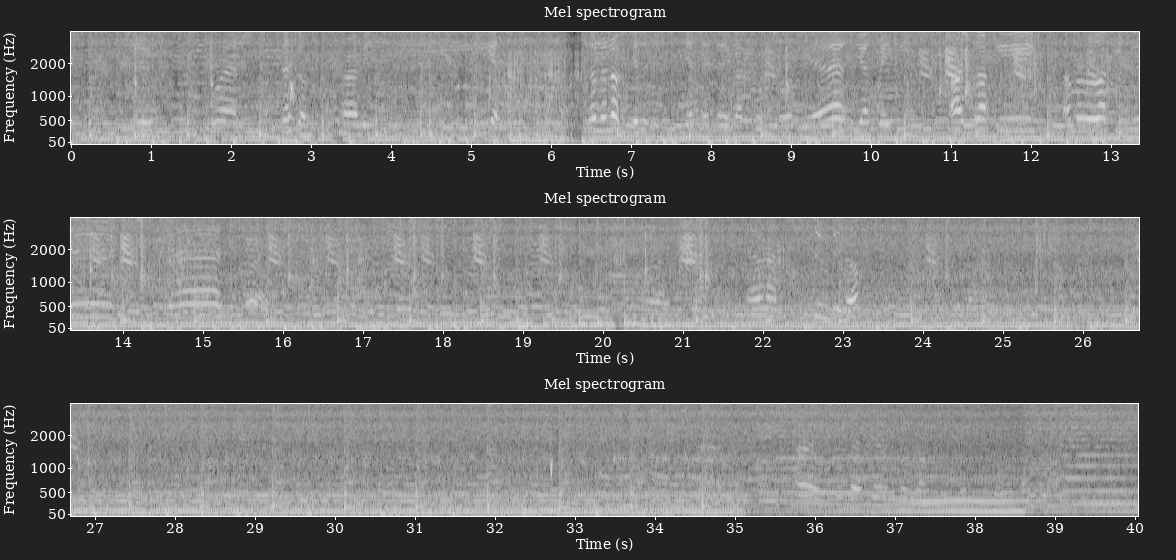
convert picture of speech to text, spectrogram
two, one. Let's go. Baby. Yes. No, no, no. Yes, yes, yes. Yes, yes, I got a golden sword. Yes, yes, baby. I'm lucky. I'm a lucky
